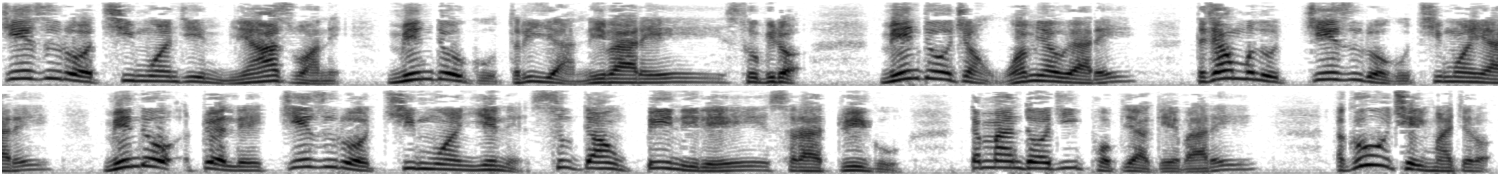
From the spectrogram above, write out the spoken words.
ကျေးဇူးတော်ချီးမွမ်းခြင်းများစွာနဲ့မင်းတို့ကိုတရိယာနေပါတယ်ဆိုပြီးတော့မင်းတို့ကြောင့်ဝမ်းမြောက်ရတယ်ဒါကြောင့်မလို့ကျေးဇူးတော်ကိုချီးမွမ်းရတယ်မင်းတို့အတွက်လည်းကျေးဇူးတော်ချီးမွမ်းရင်းနဲ့ဆုတောင်းပေးနေတယ်ဆိုတာတွေ့ကိုတမန်တော်ကြီးဖော်ပြခဲ့ပါတယ်အခုအချိန်မှကျတော့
